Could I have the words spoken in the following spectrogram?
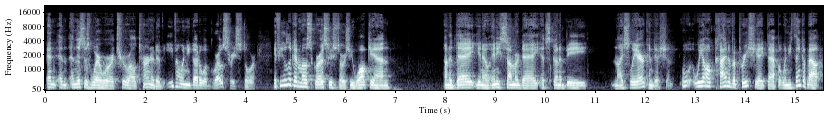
and, and, and this is where we're a true alternative, even when you go to a grocery store, if you look at most grocery stores, you walk in on a day, you know, any summer day, it's going to be nicely air conditioned. We all kind of appreciate that, but when you think about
